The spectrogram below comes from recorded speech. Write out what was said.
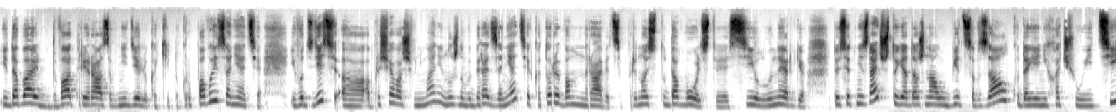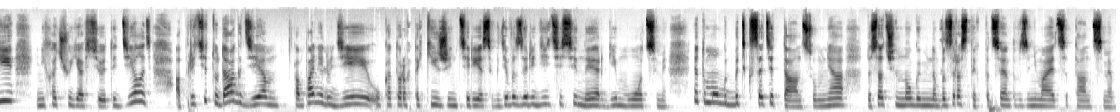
И добавить 2-3 раза в неделю какие-то групповые занятия. И вот здесь, э, обращаю ваше внимание, нужно выбирать занятия, которые вам нравятся, приносят удовольствие, силу, энергию. То есть это не значит, что я должна убиться в зал, куда я не хочу идти, не хочу я все это делать, а прийти туда, где компания людей, у которых такие же интересы, где вы зарядитесь энергией, эмоциями. Это могут быть, кстати, танцы. У меня достаточно много именно возрастных пациентов занимается танцами.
